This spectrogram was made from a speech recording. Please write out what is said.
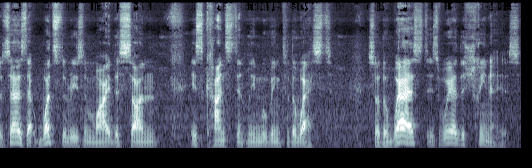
it says that what's the reason why the sun is constantly moving to the west? So the west is where the Shechina is.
